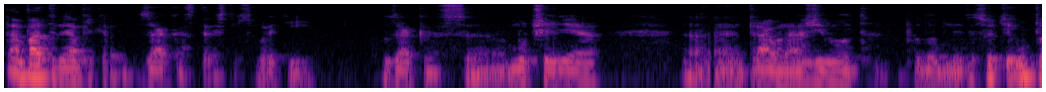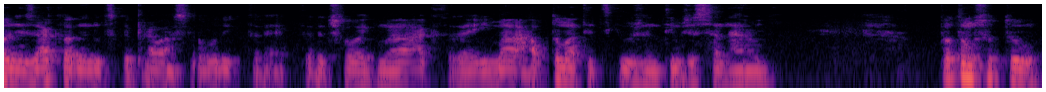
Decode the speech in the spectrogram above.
Tam patrí napríklad zákaz trestu smrti, zákaz e, mučenia, e, právo na život a podobne. To sú tie úplne základné ľudské práva a slobody, ktoré, ktoré človek má a ktoré má automaticky už len tým, že sa narodí. Potom sú tu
